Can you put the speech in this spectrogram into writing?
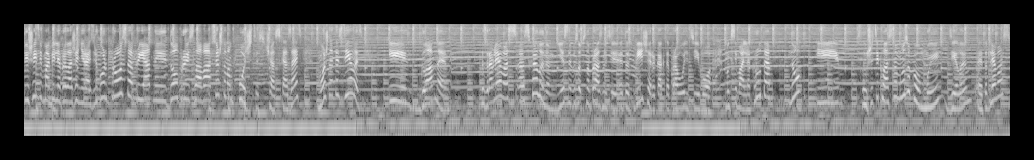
пишите в мобильное приложение Радио Рекорд просто приятные, добрые слова. Все, что вам хочется сейчас сказать, можно это сделать. И главное, Поздравляю вас э, с Хэллоуином, если вы, собственно, празднуете этот вечер и как-то проводите его максимально круто. Ну и слушайте классную музыку, мы делаем это для вас.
